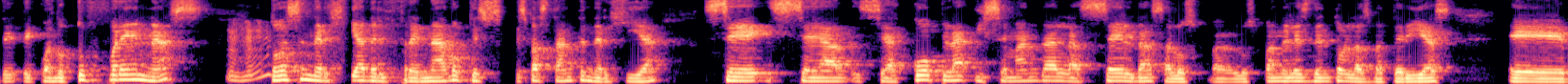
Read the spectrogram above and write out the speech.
de- de cuando tú frenas, toda esa energía del frenado, que es, es bastante energía, se, se, se acopla y se manda a las celdas, a los, a los paneles dentro de las baterías. eh,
